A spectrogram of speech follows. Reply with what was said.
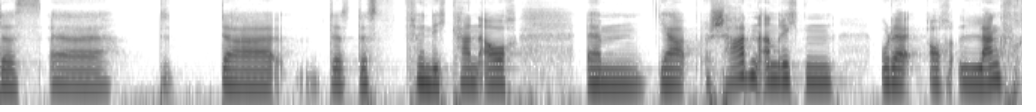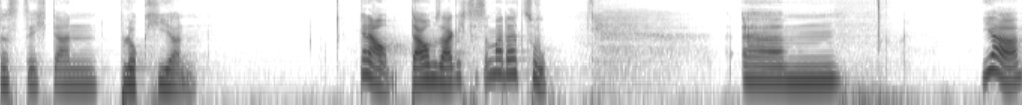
dass äh, da, das, das finde ich, kann auch ähm, ja, Schaden anrichten oder auch langfristig dann blockieren. Genau, darum sage ich das immer dazu. Ähm, ja,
